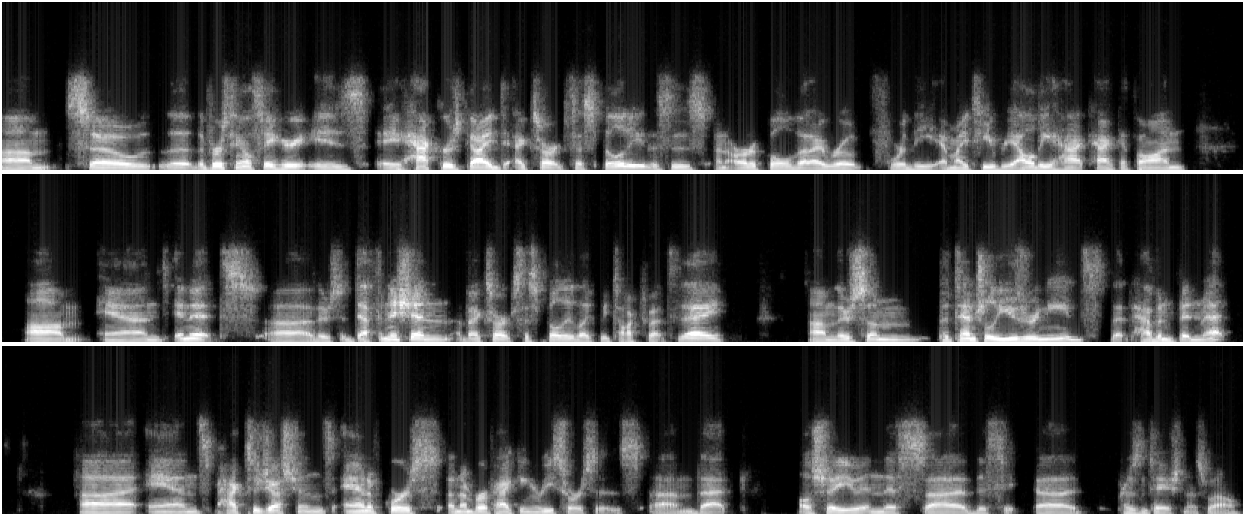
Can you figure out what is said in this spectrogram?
Um, so the, the first thing I'll say here is a hacker's guide to XR accessibility. This is an article that I wrote for the MIT Reality Hack Hackathon. Um, and in it, uh, there's a definition of XR accessibility like we talked about today. Um, there's some potential user needs that haven't been met uh, and some hack suggestions, and of course, a number of hacking resources um, that I'll show you in this, uh, this uh, presentation as well.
